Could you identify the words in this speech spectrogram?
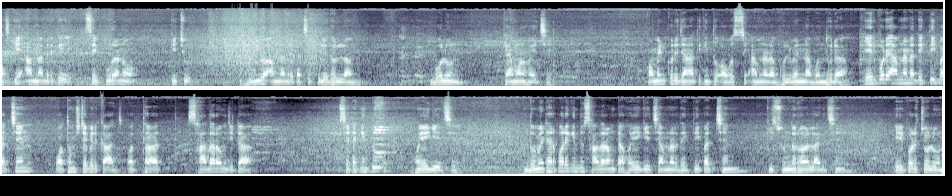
আজকে আপনাদেরকে সেই পুরানো কিছু ভিডিও আপনাদের কাছে তুলে ধরলাম। বলুন, কেমন হয়েছে? কমেন্ট করে জানাতে কিন্তু অবশ্যই আপনারা ভুলবেন না, বন্ধুরা। এরপরে আপনারা দেখতেই পাচ্ছেন প্রথম স্টেপের কাজ, অর্থাৎ সাদা রং যেটা, সেটা কিন্তু হয়ে গিয়েছে। দোমেঠার পরে কিন্তু সাদা রংটা হয়ে গিয়েছে, আপনারা দেখতেই পাচ্ছেন কি সুন্দরভাবে লাগছে। এরপরে চলুন,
